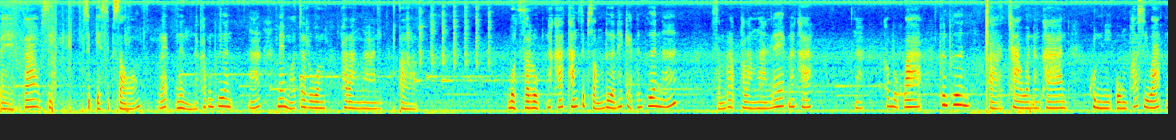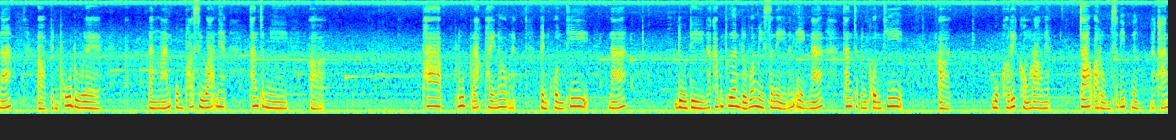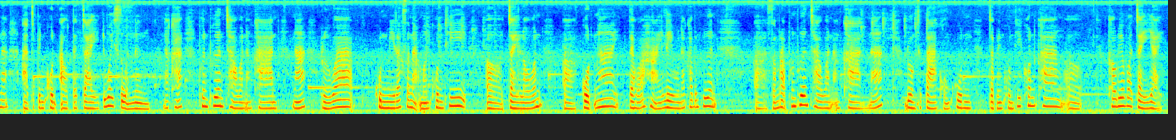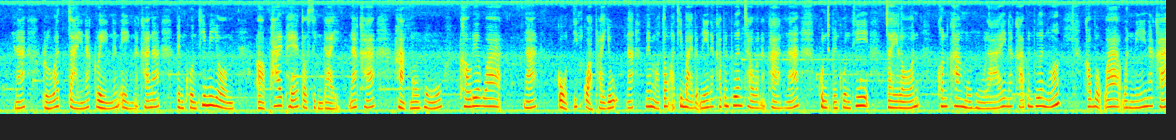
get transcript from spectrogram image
8 9 10 11 12 และ 1 นะคะเพื่อนๆนะแม่หมอจะรวมพลังงานบทสรุปนะคะทั้ง 12 เดือนให้แก่เพื่อนๆนะสำหรับพลังงานแรกนะคะนะเขาบอกว่าเพื่อนๆชาววันอังคาร คุณมีองค์พระศิวะนะเป็นผู้ดูแล ดังนั้นองค์พระศิวะเนี่ยท่านจะมีภาพรูปลักษณ์ภายนอกเนี่ยเป็นคนที่นะดูดีนะคะเพื่อนๆหรือว่ามีเสน่ห์นั่นเองนะ ท่านจะเป็นคนที่บุคลิกของเราเนี่ย เจ้าอารมณ์สกนิดหนึ่งนะคะนะอาจจะเป็นคนเอาแต่ใจด้วยส่วนหนึ่งนะคะ เพื่อนๆชาววันอังคารนะหรือว่าคุณมีลักษณะเหมือนคนที่ใจร้อนโกรธง่าย แต่ว่าหายเร็วนะคะเพื่อนๆอ่าสำหรับเพื่อนๆชาววันอังคารนะดวงชะตาของคุณจะเป็นคนที่ค่อนข้างเเขาเรียกว่าใจใหญ่ นะหรือว่าใจนักเกรงนั่นเองนะคะนะเป็นคนที่ไม่ยอมอพ่ายแพ้ต่อสิ่งใดนะคะ หากโมโหเขาเรียกว่านะโกรธยิ่งกว่าพายุนะแม่หมอต้องอธิบายแบบนี้นะคะ เพื่อนๆชาววันอังคารนะ คุณจะเป็นคนที่ใจร้อนค่อนข้างโมโหร้ายนะคะ เพื่อนๆเนาะเขาบอกว่าวันนี้นะคะ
